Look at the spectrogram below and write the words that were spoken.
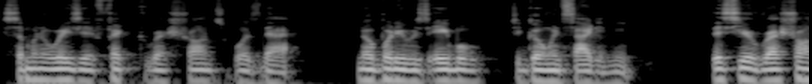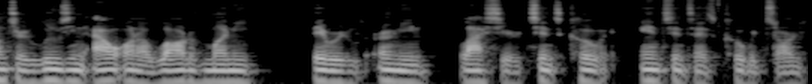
Some of the ways it affected restaurants was that nobody was able to go inside and eat. This year, restaurants are losing out on a lot of money they were earning last year since COVID and since as COVID started.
